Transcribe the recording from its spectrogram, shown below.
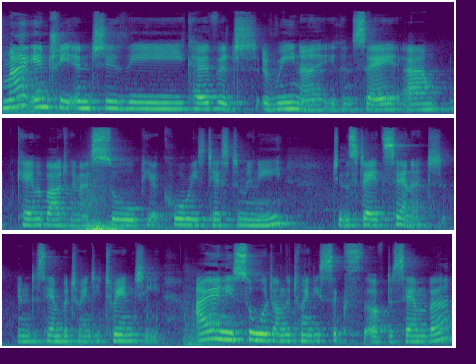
My entry into the COVID arena, you can say, um, came about when I saw Pierre Kory's testimony to the state senate in December 2020. I only saw it on the 26th of December,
